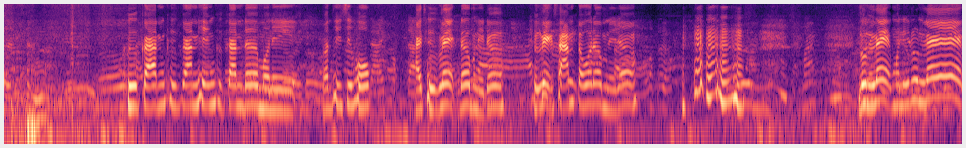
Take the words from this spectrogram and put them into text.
อคือการคือการเฮงคือการเด้อมื้อนี้วันที่16ให้ถือเลขเด้อมื้อนี้เด้อถือเลขสามตัวเด้อมื้อนี้เด้อ รุ่นเลขมื้อนี้รุ่นเลข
